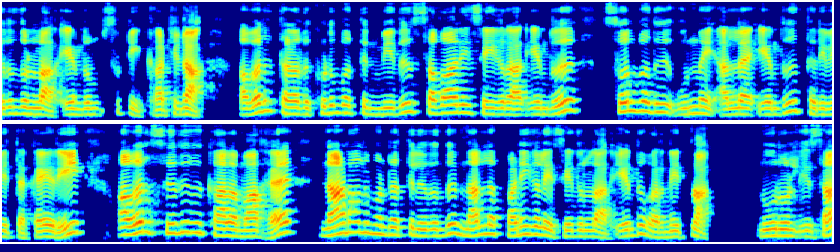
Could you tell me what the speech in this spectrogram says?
இருந்துள்ளார் என்றும் சுட்டிக்காட்டினார். அவர் தனது குடும்பத்தின் மீது சவாரி செய்கிறார் என்று சொல்வது உண்மை அல்ல என்று தெரிவித்த கைரி, அவர் சிறிது காலமாக நாடாளுமன்றத்தில் இருந்து நல்ல பணிகளை செய்துள்ளார் என்று வர்ணித்தார். நூருல் இசா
